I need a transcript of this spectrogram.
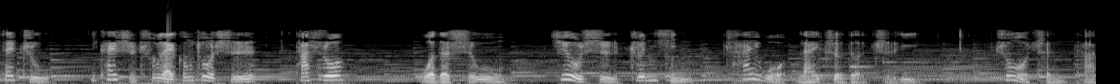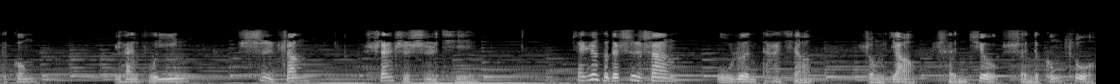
在主一开始出来工作时，他说：“我的食物就是遵行差我来者的旨意，做成他的工。”约翰福音四章三十四节。在任何的事上，无论大小，总要成就神的工作。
